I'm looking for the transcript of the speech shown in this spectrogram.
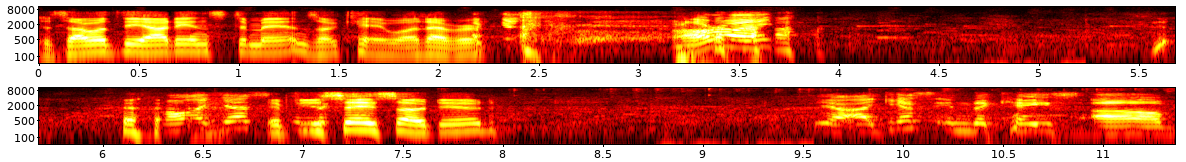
Is that what the audience demands? Okay, whatever. All right. well, I guess if you the- say so, dude. Yeah, I guess in the case of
